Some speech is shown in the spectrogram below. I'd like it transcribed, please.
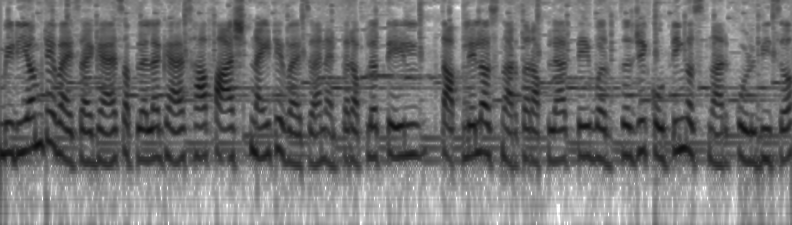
मिडियम ठेवायचा आहे गॅस आपल्याला गॅस हा फास्ट नाही ठेवायचा आहे नाहीतर आपलं तेल तापलेलं असणार तर आपल्या ते वरचं जे कोटिंग असणार कोळंबीचं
